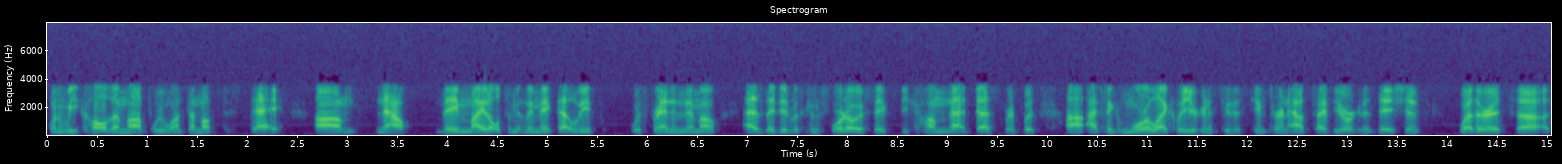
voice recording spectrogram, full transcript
when we call them up, we want them up to stay. Um, now, they might ultimately make that leap with Brandon Nimmo, as they did with Conforto, if they become that desperate. But uh, I think more likely you're going to see this team turn outside the organization, whether it's uh, a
